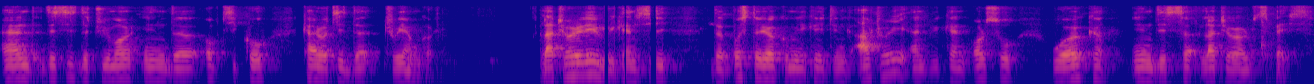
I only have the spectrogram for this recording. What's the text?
and this is the tumor in the optico-carotid triangle. Laterally, we can see the posterior communicating artery, and we can also work in this lateral space.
